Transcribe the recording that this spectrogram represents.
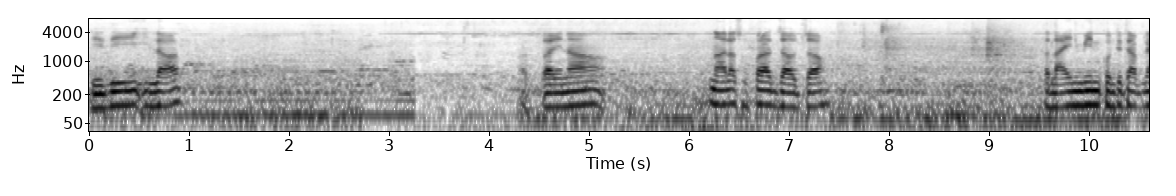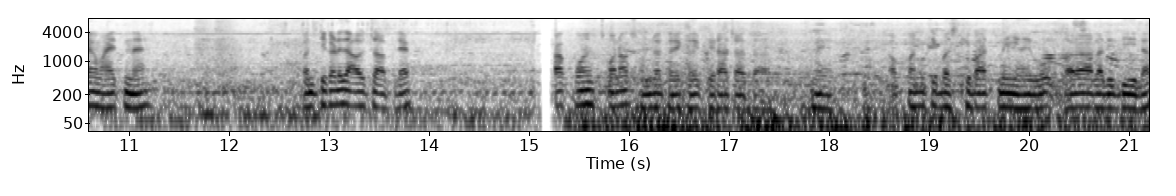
दीदीला आता आहे ना नाला सुपरात जाऊचा. तर लाईन बिन कोणती ते आपल्याला माहीत नाही. पण तिकडे जायचं आपल्या. कोण कोणाक समजत आहे काही फिरायचं आता? नाही. आपण की बस की बात नाही आहे वो बरं आला दीदीला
